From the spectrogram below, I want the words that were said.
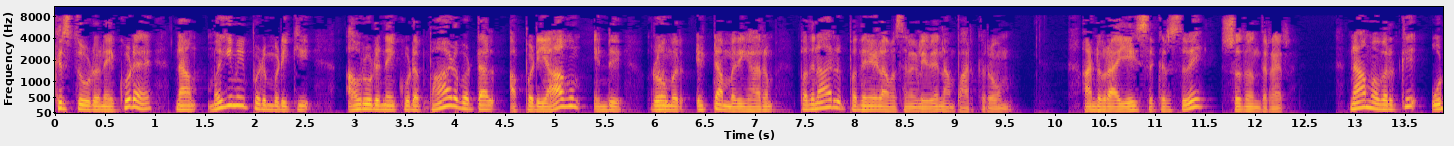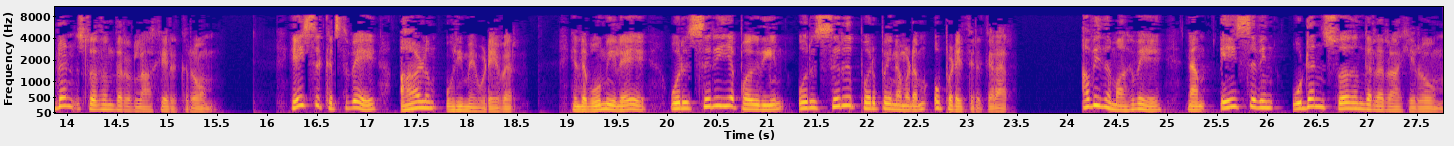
கிறிஸ்துவுடனே கூட நாம் மகிமைப்படும்படிக்கு அவருடனே கூட பாடுபட்டால் அப்படியாகும் என்று ரோமர் எட்டாம் அதிகாரம் பதினாறு பதினேழாம் வசனங்களிலே நாம் பார்க்கிறோம். ஆண்டவராய் இயேசு கிறிஸ்துவே சுதந்திரர். நாம் அவருக்கு உடன் சுதந்திரர்களாக இருக்கிறோம். இயேசு கிறிஸ்துவே ஆளும் உரிமை உடையவர் இந்த பூமியிலே ஒரு சிறிய பகுதியின் ஒரு சிறு பொறுப்பை நம்மிடம் ஒப்படைத்திருக்கிறார். அவ்விதமாகவே நாம் இயேசுவின் உடன் சுதந்திரராகிறோம்.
